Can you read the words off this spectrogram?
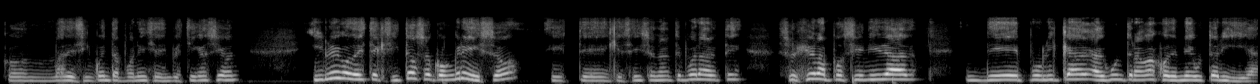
con más de 50 ponencias de investigación. Y luego de este exitoso Congreso, este, que se hizo en Arte por Arte, surgió la posibilidad de publicar algún trabajo de mi autoría.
